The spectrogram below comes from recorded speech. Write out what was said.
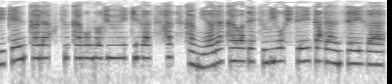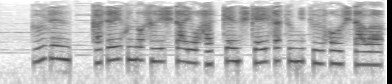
事件から2日後の11月20日に荒川で釣りをしていた男性が、偶然、家政婦の水死体を発見し警察に通報したわ。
